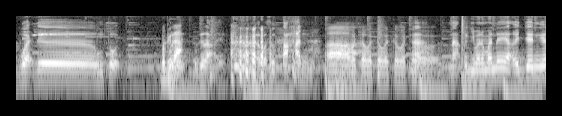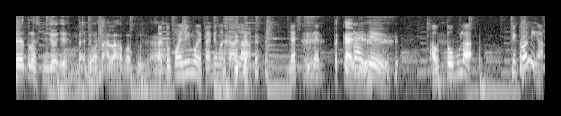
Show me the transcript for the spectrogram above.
buat dia untuk Bergerak. boleh bergerak je. ha, lepas tu tahan. Ah betul betul betul betul. Nak nak pergi mana-mana yang urgent ke terus tunjuk je. Tak ada masalah apa-apa. Ha, 1.5 tak ada masalah. Just tinggal tekan, tekan je. je. Auto pula. Tiptronic tak?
